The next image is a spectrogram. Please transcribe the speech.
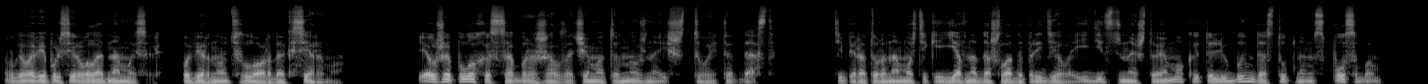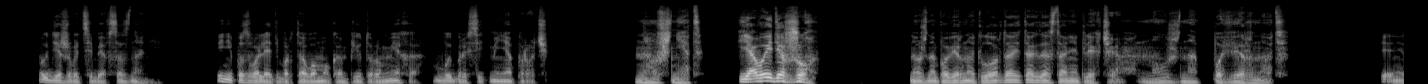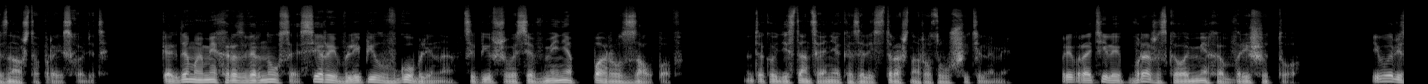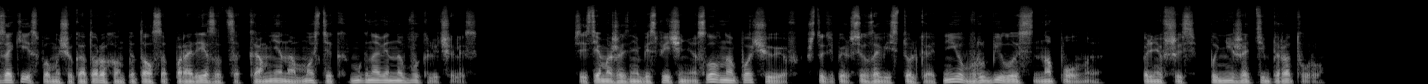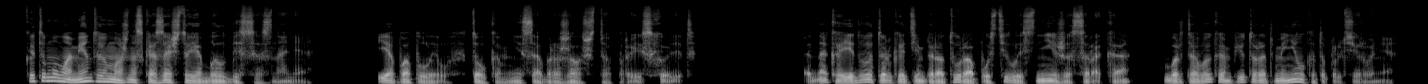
В голове пульсировала одна мысль — повернуть лорда к серому. Я уже плохо соображал, зачем это нужно и что это даст. Температура на мостике явно дошла до предела, единственное, что я мог, это любым доступным способом удерживать себя в сознании и не позволять бортовому компьютеру меха выбросить меня прочь. Ну уж нет. Я выдержу! Нужно повернуть лорда, и тогда станет легче. Нужно повернуть. Я не знал, что происходит. Когда мой мех развернулся, Серый влепил в гоблина, вцепившегося в меня пару залпов. На такой дистанции они оказались страшно разрушительными. Превратили вражеского меха в решето. Его резаки, с помощью которых он пытался прорезаться ко мне на мостик, мгновенно выключились. Система жизнеобеспечения, словно почуяв, что теперь все зависит только от нее, врубилась на полную, принявшись понижать температуру. К этому моменту можно сказать, что я был без сознания. Я поплыл, толком не соображал, что происходит. Однако едва только температура опустилась ниже 40, бортовой компьютер отменил катапультирование.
